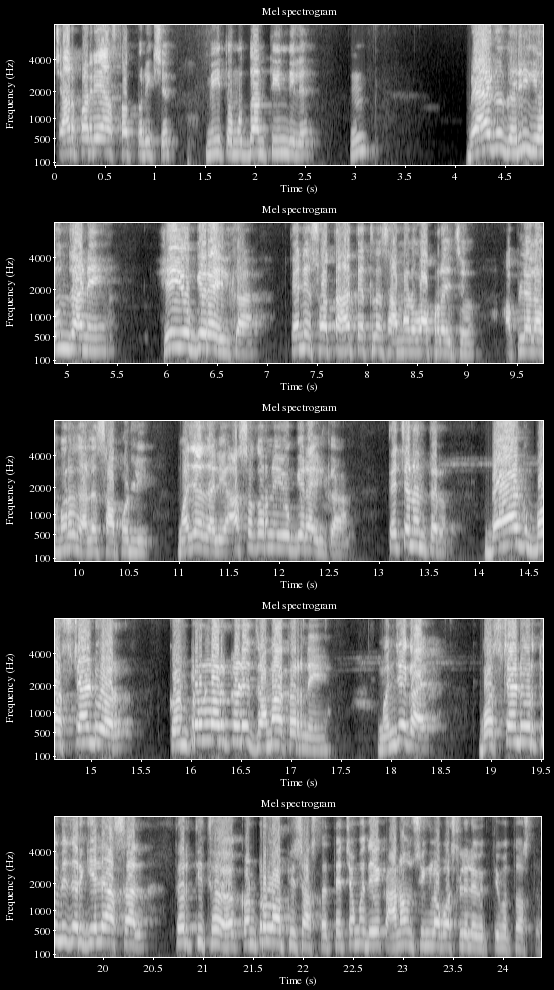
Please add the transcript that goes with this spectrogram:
चार पर्याय असतात परीक्षेत. मी इथं मुद्दाम तीन दिले हम्म? बॅग घरी घेऊन जाणे हे योग्य राहील का? त्याने स्वतः त्यातलं सामान वापरायचं. आपल्याला बरं झालं सापडली. मजा झाली. असं करणं योग्य राहील का? त्याच्यानंतर बॅग बस स्टँडवर कंट्रोलरकडे जमा करणे. म्हणजे काय? बस स्टँडवर तुम्ही जर गेले असाल तर तिथं कंट्रोल ऑफिस असतं. त्याच्यामध्ये एक अनाउन्सिंगला बसलेलं व्यक्तिमत्व असतं.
